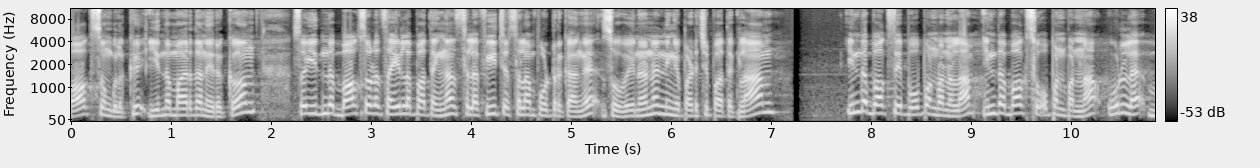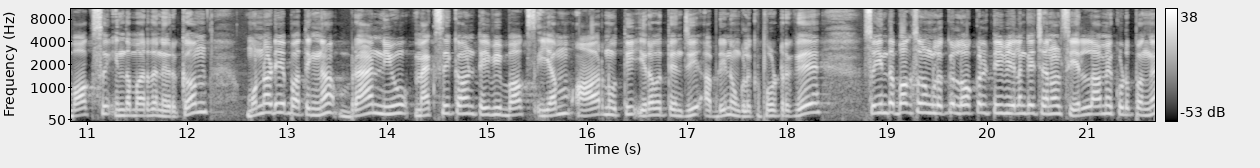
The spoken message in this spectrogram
பாக்ஸ் உங்களுக்கு இந்த மாதிரி தான் இருக்கும். ஸோ இந்த பாக்ஸோட சைடில் பார்த்தீங்கன்னா சில ஃபீச்சர்ஸ் எல்லாம் போட்டிருக்காங்க. ஸோ வேணும்னா நீங்கள் படித்து பார்த்துக்கலாம். இந்த பாக்ஸை இப்போ ஓப்பன் பண்ணலாம். இந்த பாக்ஸ் ஓப்பன் பண்ணால் உள்ள பாக்ஸு இந்த மாதிரி தான் இருக்கும். முன்னாடியே பார்த்தீங்கன்னா brand new Maxicom TV box M அறுநூற்றி இருபத்தஞ்சி அப்படின்னு உங்களுக்கு போட்டிருக்கு. ஸோ இந்த பாக்ஸ் உங்களுக்கு லோக்கல் டிவி இலங்கை சேனல்ஸ் எல்லாமே கொடுப்பாங்க.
